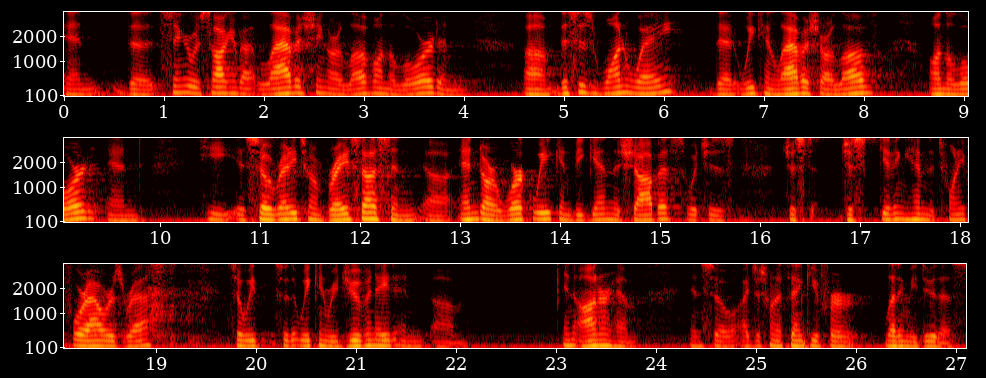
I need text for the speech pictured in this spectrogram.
and the singer was talking about lavishing our love on the Lord. And um, this is one way that we can lavish our love on the Lord. And He is so ready to embrace us and uh, end our work week and begin the Shabbos, which is just just giving Him the 24 hours rest, so we so that we can rejuvenate and um, and honor Him. And so I just want to thank you for letting me do this.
